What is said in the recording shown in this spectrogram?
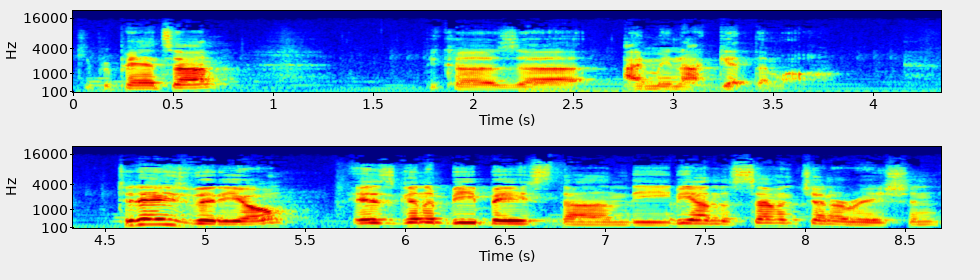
keep your pants on because uh, I may not get them all. Today's video is going to be based on the beyond the seventh generation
